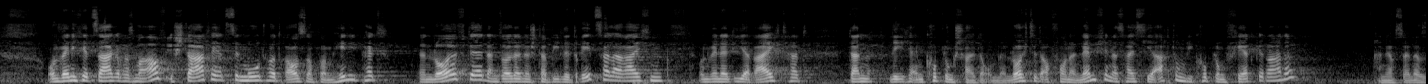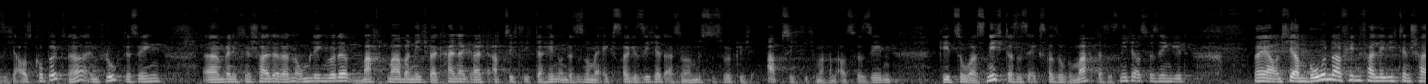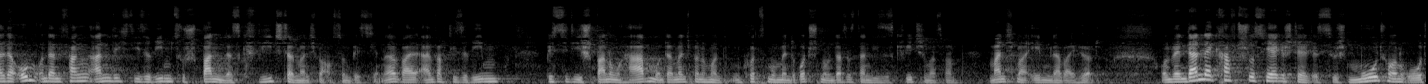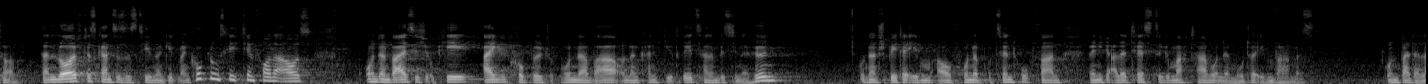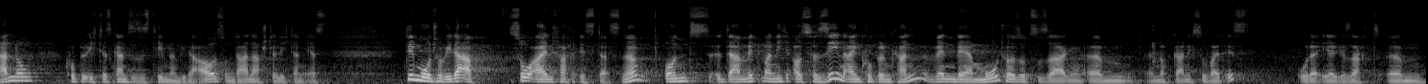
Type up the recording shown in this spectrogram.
Und wenn ich jetzt sage, pass mal auf, ich starte jetzt den Motor draußen auf meinem Helipad, dann läuft er, dann soll er eine stabile Drehzahl erreichen. Und wenn er die erreicht hat, dann lege ich einen Kupplungsschalter um. Dann leuchtet auch vorne ein Lämpchen. Das heißt hier, Achtung, die Kupplung fährt gerade. Kann ja auch sein, dass er sich auskuppelt ne, im Flug. Deswegen, äh, wenn ich den Schalter dann umlegen würde, macht man aber nicht, weil keiner greift absichtlich dahin und das ist nochmal extra gesichert. Also man müsste es wirklich absichtlich machen. Aus Versehen geht sowas nicht. Das ist extra so gemacht, dass es nicht aus Versehen geht. Naja, und hier am Boden auf jeden Fall lege ich den Schalter um und dann fangen an, sich diese Riemen zu spannen. Das quietscht dann manchmal auch so ein bisschen, ne, weil einfach diese Riemen, bis sie die Spannung haben und dann manchmal nochmal einen kurzen Moment rutschen und das ist dann dieses Quietschen, was man manchmal eben dabei hört. Und wenn dann der Kraftschluss hergestellt ist zwischen Motor und Rotor, dann läuft das ganze System. Dann geht mein Kupplungslichtchen vorne aus und dann weiß ich, okay, eingekuppelt, wunderbar. Und dann kann ich die Drehzahl ein bisschen erhöhen und dann später eben auf 100 Prozent hochfahren, wenn ich alle Teste gemacht habe und der Motor eben warm ist. Und bei der Landung kuppel ich das ganze System dann wieder aus und danach stelle ich dann erst den Motor wieder ab. So einfach ist das. Ne? Und damit man nicht aus Versehen einkuppeln kann, wenn der Motor sozusagen ähm, noch gar nicht so weit ist, oder eher gesagt, ähm,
